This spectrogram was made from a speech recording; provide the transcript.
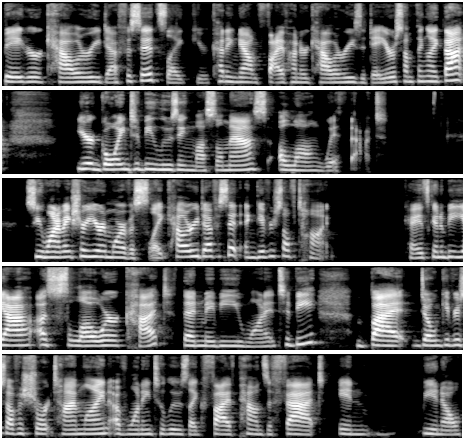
bigger calorie deficits, like you're cutting down 500 calories a day or something like that, you're going to be losing muscle mass along with that. So you want to make sure you're in more of a slight calorie deficit and give yourself time. Okay, it's going to be yeah, a slower cut than maybe you want it to be, but don't give yourself a short timeline of wanting to lose like 5 pounds of fat in you know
